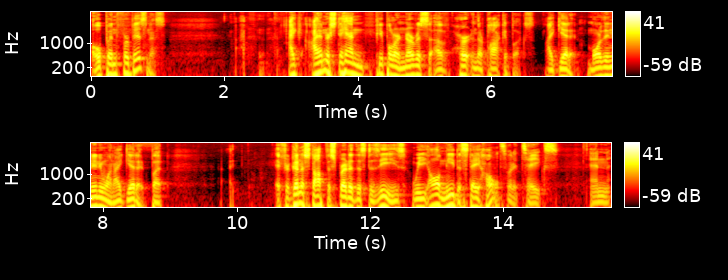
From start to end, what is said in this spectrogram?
open for business. I, I understand people are nervous of hurting their pocketbooks. I get it. More than anyone, I get it. But if you're going to stop the spread of this disease, we all need to stay home. That's what it takes. And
